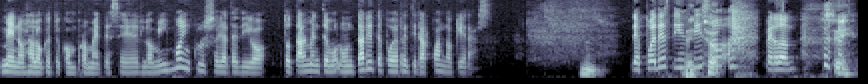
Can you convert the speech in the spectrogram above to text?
menos a lo que te comprometes. Es lo mismo, incluso ya te digo, totalmente voluntario y te puedes retirar cuando quieras. Mm. Después de este inciso, perdón. Sí,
